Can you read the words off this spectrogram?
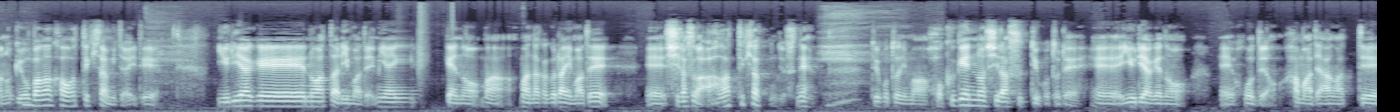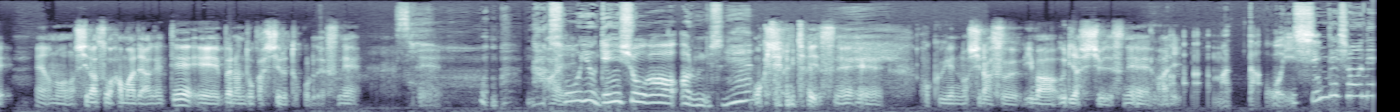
あの、漁場が変わってきたみたいで、閖上のあたりまで、宮城県の、まあ、真ん中ぐらいまで、えー、しらすが上がってきたんですね。ということで、まあ、北限のしらすっていうことで、えー、閖上の、えー、方で、浜で上がって、あの、しらすを浜で上げて、えー、ブランド化しているところですね。そうえー、そういう現象があるんですね。起きてるみたいですね。えー北限のしらす、今、売り出し中ですね。はい。また、美味しいんでしょうね。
